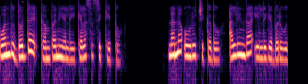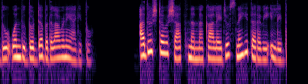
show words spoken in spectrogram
ಒಂದು ದೊಡ್ಡ ಕಂಪನಿಯಲ್ಲಿ ಕೆಲಸ ಸಿಕ್ಕಿತ್ತು. ನನ್ನ ಊರು ಚಿಕ್ಕದು, ಅಲ್ಲಿಂದ ಇಲ್ಲಿಗೆ ಬರುವುದು ಒಂದು ದೊಡ್ಡ ಬದಲಾವಣೆಯಾಗಿತ್ತು. ಅದೃಷ್ಟವಶಾತ್ ನನ್ನ ಕಾಲೇಜು ಸ್ನೇಹಿತ ರವಿ ಇಲ್ಲಿದ್ದ.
